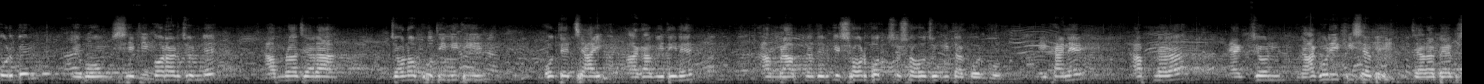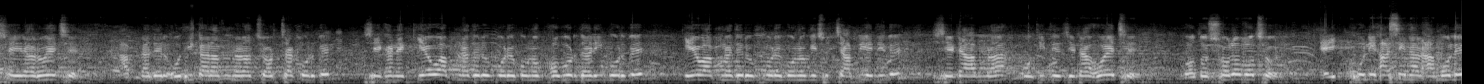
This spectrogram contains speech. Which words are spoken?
করবেন এবং সেটি করার জন্য আমরা যারা জনপ্রতিনিধি হতে চাই আগামী দিনে, আমরা আপনাদেরকে সর্বোচ্চ সহযোগিতা করব। এখানে আপনারা একজন নাগরিক হিসেবে যারা ব্যবসায়ীরা রয়েছে আপনাদের অধিকার আপনারা চর্চা করবেন। সেখানে কেউ আপনাদের উপরে কোনো খবরদারি করবে, কেউ আপনাদের উপরে কোনো কিছু চাপিয়ে দিবে। সেটা আমরা অতীতে যেটা হয়েছে, গত ষোলো বছর এই খুনি হাসিনার আমলে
